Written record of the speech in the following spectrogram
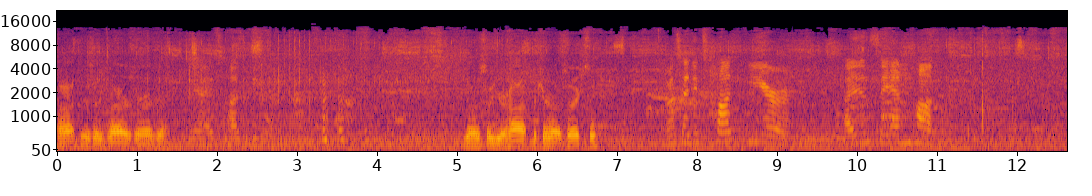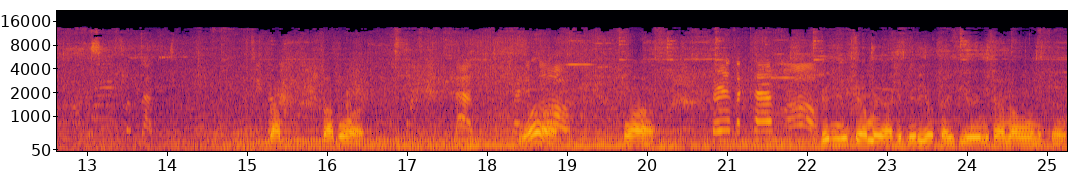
hot as a firecracker. Yeah, it's hot. No, so you're hot, but you're not sexy. I said it's hot here. I didn't say I'm hot. Stop Stop, that? stop what? That. Turn Wow. it off. Why? Turn the cam off. Didn't you tell me I could videotape you anytime I wanted to?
